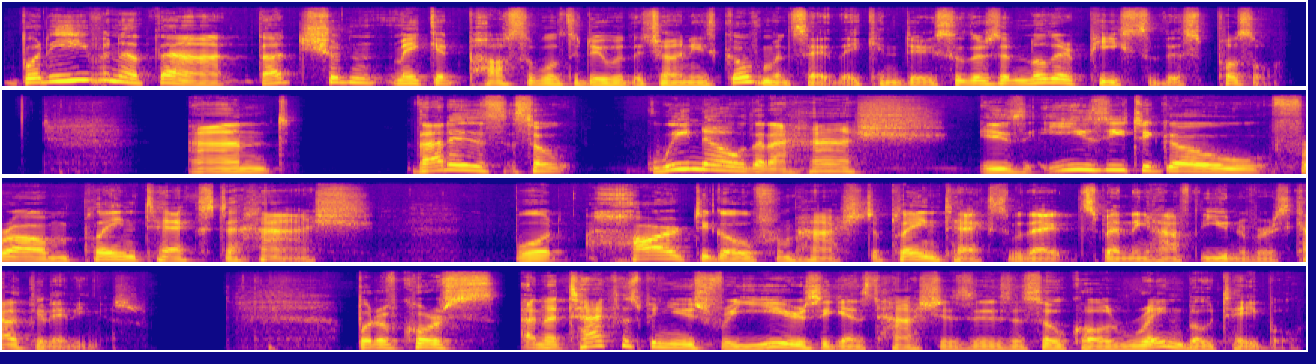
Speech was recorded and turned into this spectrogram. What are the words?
But even at that, that shouldn't make it possible to do what the Chinese government say they can do. So there's another piece to this puzzle. And that is so we know that a hash is easy to go from plain text to hash, but hard to go from hash to plain text without spending half the universe calculating it. But of course, an attack that's been used for years against hashes is a so called rainbow table.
